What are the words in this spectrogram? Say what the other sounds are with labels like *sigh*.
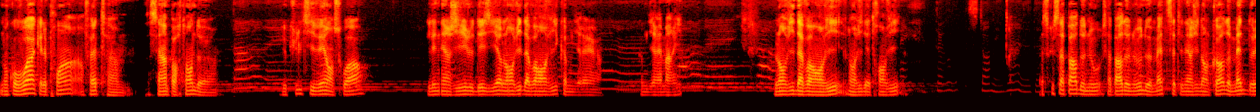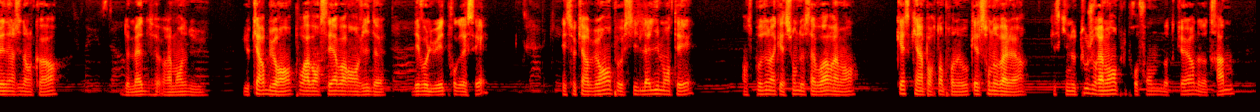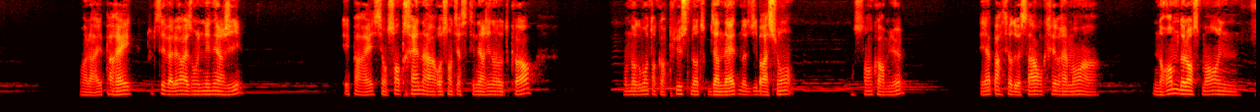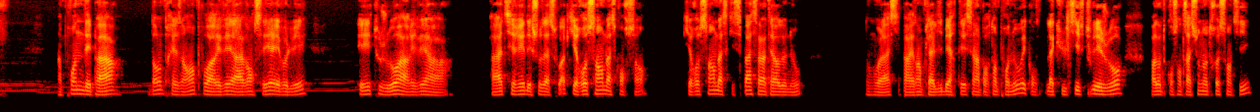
Donc on voit à quel point, en fait, euh, c'est important de, cultiver en soi l'énergie, le désir, l'envie d'avoir envie, comme dirait, comme dirait Marie. L'envie d'avoir envie, l'envie d'être en vie. Parce que ça part de nous, ça part de nous de mettre cette énergie dans le corps, de mettre de l'énergie dans le corps, de mettre vraiment du, du carburant pour avancer, avoir envie d'évoluer, de progresser. Et ce carburant, peut aussi l'alimenter en se posant la question de savoir vraiment qu'est-ce qui est important pour nous, quelles sont nos valeurs, qu'est-ce qui nous touche vraiment au plus profond de notre cœur, de notre âme. Voilà, et pareil, toutes ces valeurs, elles ont une énergie. Et pareil, si on s'entraîne à ressentir cette énergie dans notre corps, on augmente encore plus notre bien-être, notre vibration, on se sent encore mieux. Et à partir de ça, on crée vraiment un, une rampe de lancement, un point de départ dans le présent pour arriver à avancer, à évoluer et toujours arriver à, à attirer des choses à soi qui ressemblent à ce qu'on ressent, qui ressemblent à ce qui se passe à l'intérieur de nous. Donc voilà, si par exemple la liberté c'est important pour nous et qu'on la cultive tous les jours par notre concentration, notre ressenti,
